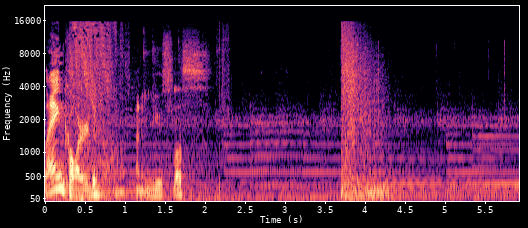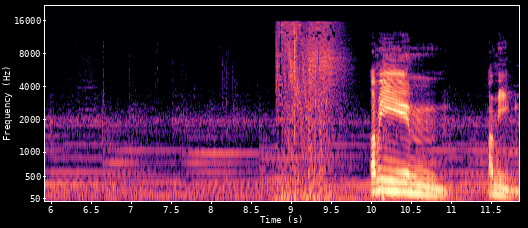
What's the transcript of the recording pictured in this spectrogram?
Land card. Kind of useless. I mean, I mean,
